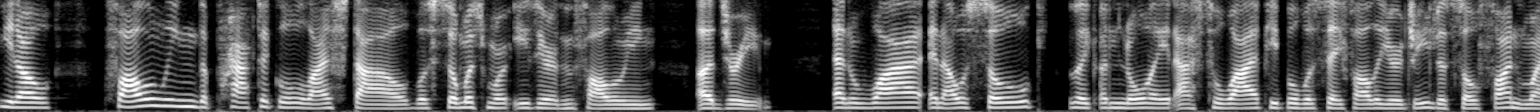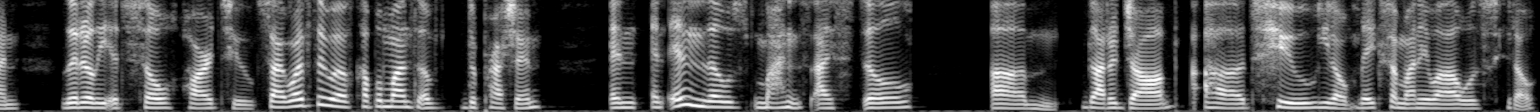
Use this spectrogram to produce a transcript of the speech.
you know, following the practical lifestyle was so much more easier than following a dream. And why, and I was so like annoyed as to why people would say follow your dreams. It's so fun when literally it's so hard to. So I went through a couple months of depression. And, and in those months, I still um, got a job uh, to, you know, make some money while I was, you know,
